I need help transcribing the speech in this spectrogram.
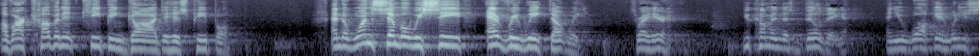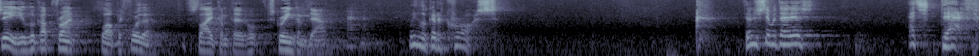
of our covenant keeping God to his people. And the one symbol we see every week, don't we? It's right here. You come in this building and you walk in, what do you see? You look up front, well, before the slide comes, the screen comes down. We look at a cross. Do you understand what that is? That's death.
